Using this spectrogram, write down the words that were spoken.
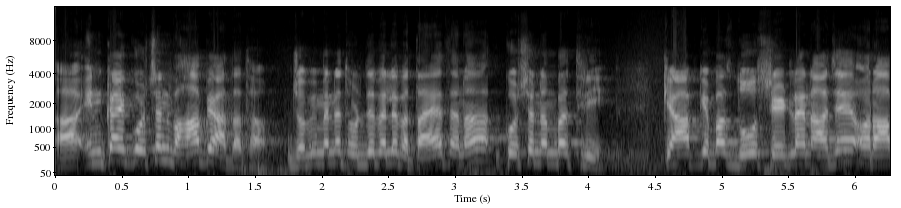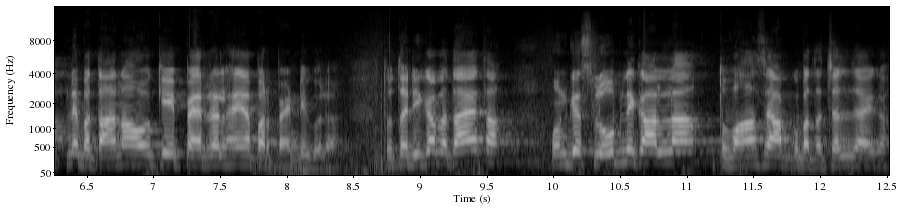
आ, इनका एक क्वेश्चन वहाँ पे आता था जो भी मैंने थोड़ी देर पहले बताया था ना क्वेश्चन नंबर थ्री कि आपके पास दो स्ट्रेट लाइन आ जाए और आपने बताना हो कि पैरल है या परपेंडिकुलर तो तरीका बताया था उनके स्लोप निकालना तो वहाँ से आपको पता चल जाएगा।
